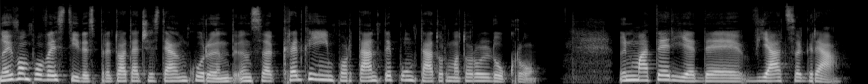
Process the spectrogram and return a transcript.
Noi vom povesti despre toate acestea în curând, însă cred că e important de punctat următorul lucru. În materie de viață grea,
